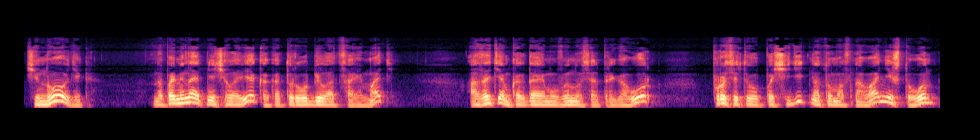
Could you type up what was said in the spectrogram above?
Чиновник напоминает мне человека, который убил отца и мать, а затем, когда ему выносят приговор, просит его пощадить на том основании, что он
